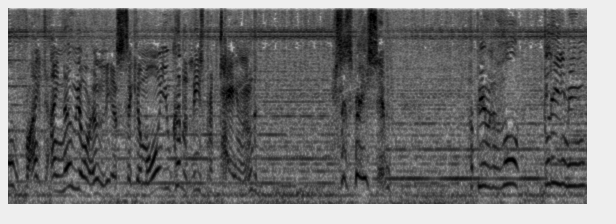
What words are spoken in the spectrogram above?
All right, I know you're only a sycamore. You could at least pretend. It's a spaceship! A beautiful, gleaming,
